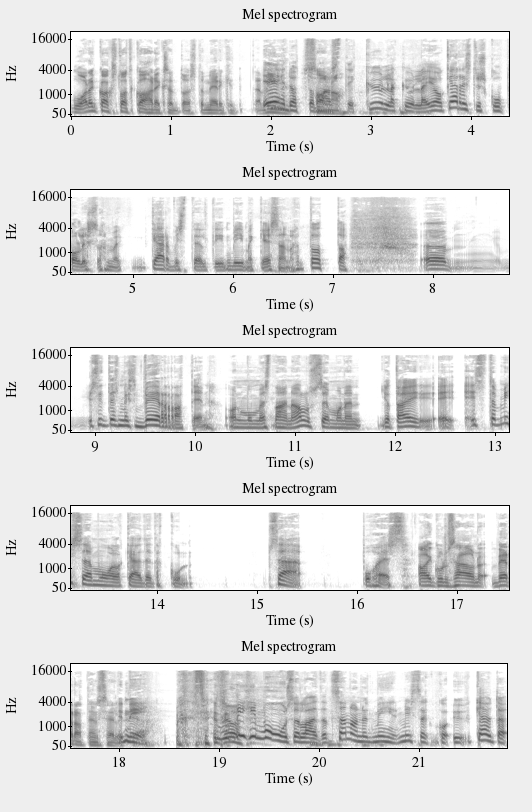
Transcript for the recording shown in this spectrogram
vuoden 2018 merkittävin Ehdottomasti, sana. kyllä, kyllä. Joo, käristyskupolissa me kärvisteltiin viime kesänä, totta. Ö, sitten esimerkiksi verraten on mun mielestä aina ollut semmoinen, jota ei, ei, ei sitä missään muualla käytetä kuin sääpuheessa. Ai kun sä on verraten selkeä. Niin. se, se on, mihin muu sä laitat? Sano nyt mihin, missä, käytä,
